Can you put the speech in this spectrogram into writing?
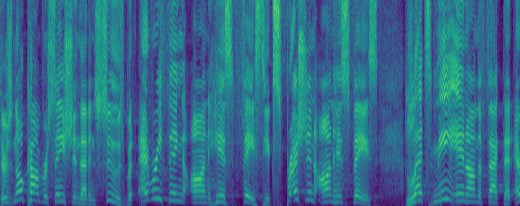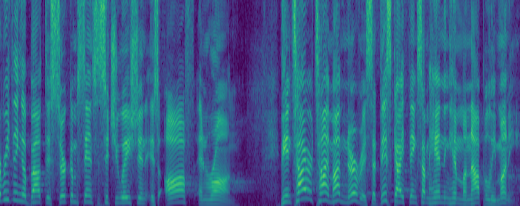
There's no conversation that ensues, but everything on his face, the expression on his face, lets me in on the fact that everything about this circumstance, the situation is off and wrong. The entire time I'm nervous that this guy thinks I'm handing him monopoly money,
